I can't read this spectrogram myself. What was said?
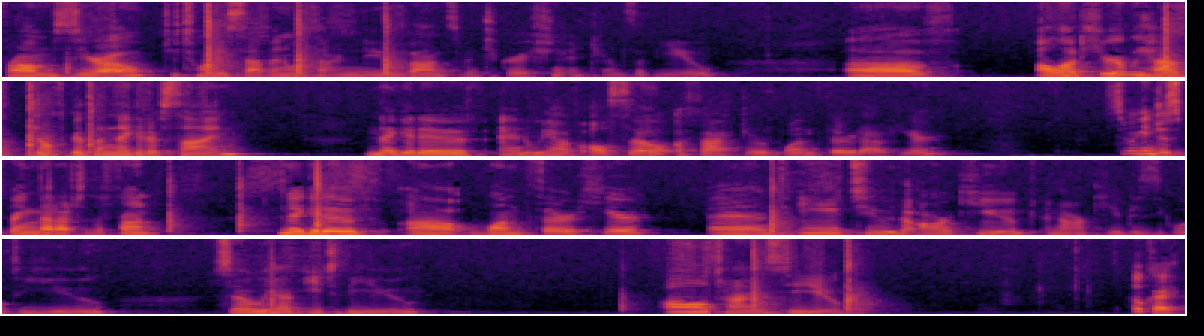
from 0 to 27 with our new bounds of integration in terms of u of all out here we have, don't forget the negative sign, negative, and we have also a factor of 1 third out here. So we can just bring that out to the front. Negative uh, 1 third here, and e to the r cubed, and r cubed is equal to u. So we have e to the u, all times du. Okay,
